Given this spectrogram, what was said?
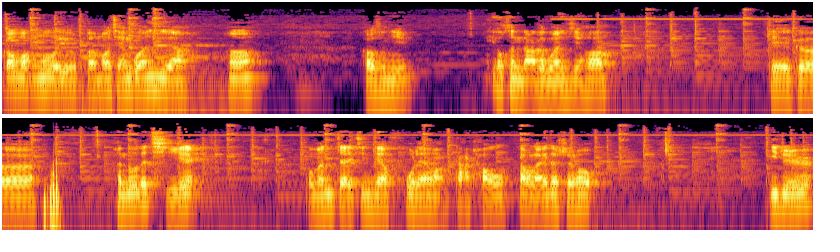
搞网络有半毛钱关系啊？啊，告诉你，有很大的关系哈。这个很多的企业，我们在今天互联网大潮到来的时候，一直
